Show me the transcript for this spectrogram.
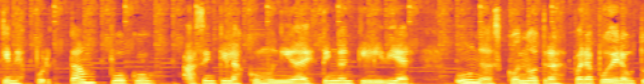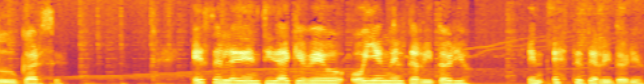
quienes por tan poco hacen que las comunidades tengan que lidiar unas con otras para poder autoeducarse. Esa es la identidad que veo hoy en el territorio, en este territorio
